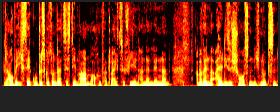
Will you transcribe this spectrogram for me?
glaube ich, sehr gutes Gesundheitssystem haben, auch im Vergleich zu vielen anderen Ländern. Aber wenn wir all diese Chancen nicht nutzen,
